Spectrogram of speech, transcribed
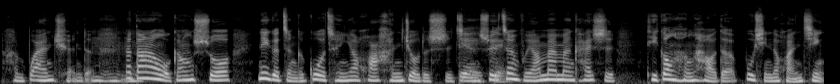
很不安全的。嗯嗯，那当然，我刚说那个整个过程要花很久的时间，所以政府要慢慢开始提供很好的步行的环境，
